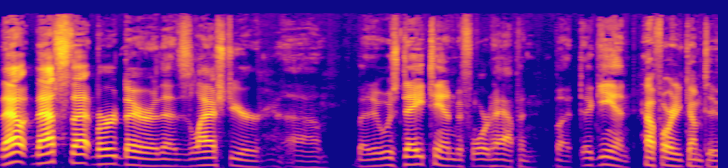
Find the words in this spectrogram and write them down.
that that's that bird there. That's last year, um, but it was day ten before it happened. But again, How far did he come to?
